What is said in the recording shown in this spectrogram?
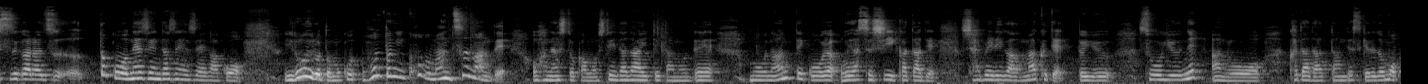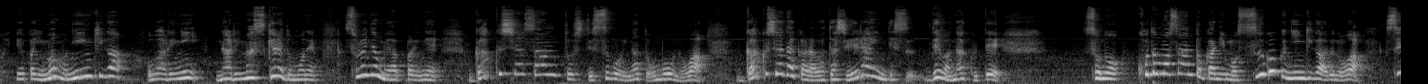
すがらずっとこうね千田先生がこういろいろともこ本当にほぼマンツーマンでお話とかもしていただいてたのでもうなんてこうお優しい方で喋りがうまくてというそういうねあの方だったんですけれどもやっぱり今も人気が終わりになりますけれどもねそれでもやっぱりね学者さんとしてすごいなと思うのは学者だから私偉いんです。ではなくてその子供さんとかにもすごく人気があるのは先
